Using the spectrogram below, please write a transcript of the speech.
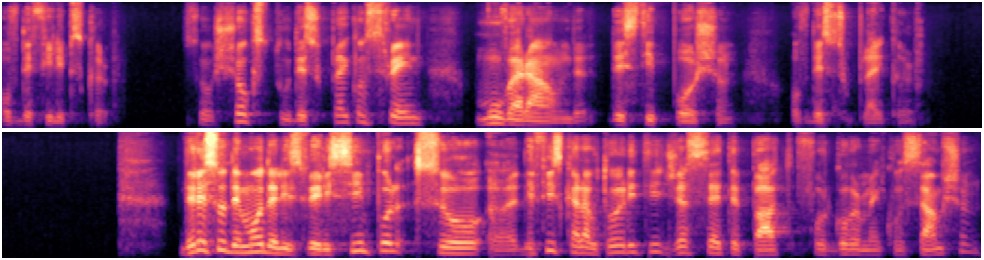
of the Phillips curve. So shocks to the supply constraint move around the steep portion of the supply curve. The rest of the model is very simple. So uh, the fiscal authority just set a path for government consumption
